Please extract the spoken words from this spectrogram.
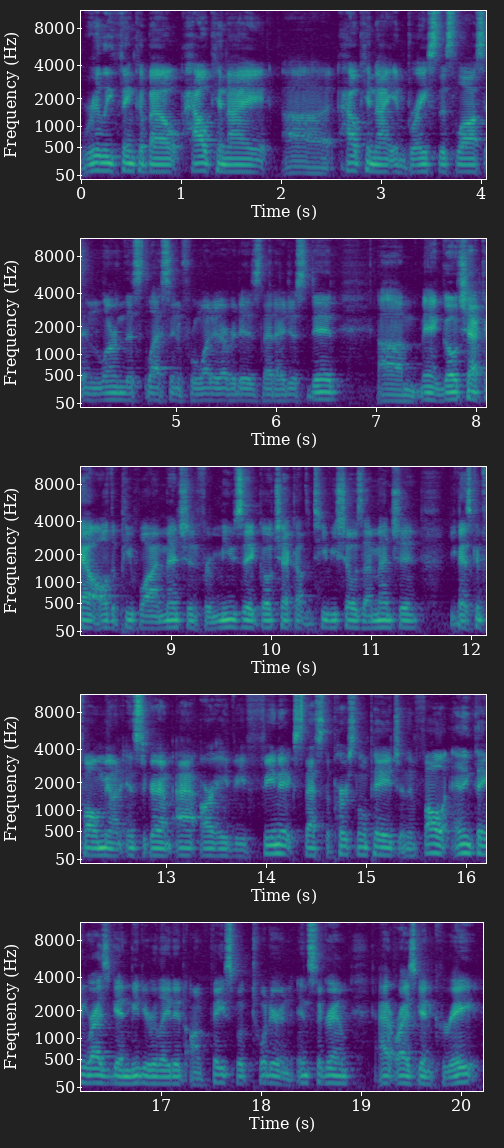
Really think about how can I uh, how can I embrace this loss and learn this lesson from whatever it is that I just did um, man, go check out all the people I mentioned for music. Go check out the TV shows I mentioned. You guys can follow me on Instagram at RAV Phoenix. That's the personal page. And then follow anything Rise Again Media related on Facebook, Twitter, and Instagram at Rise Again Create.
